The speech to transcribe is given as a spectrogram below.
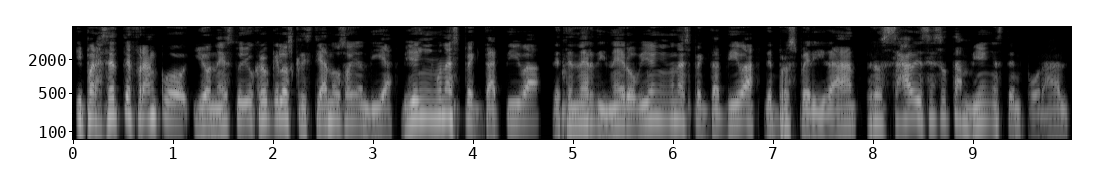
Y para serte franco y honesto, yo creo que los cristianos hoy en día viven en una expectativa de tener dinero, viven en una expectativa de prosperidad. Pero sabes, eso también es temporal.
